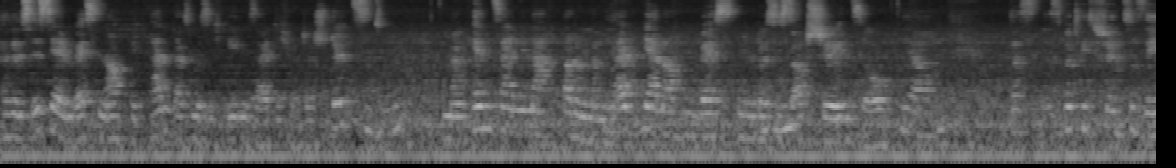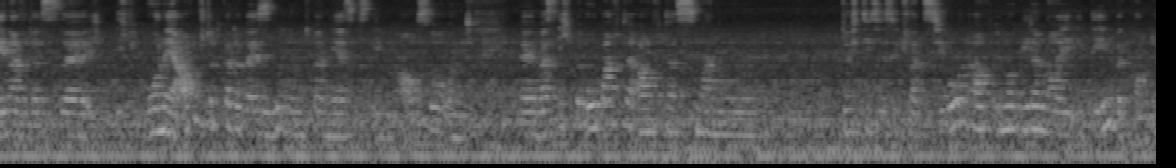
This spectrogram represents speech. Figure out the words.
also es ist ja im Westen auch bekannt, dass man sich gegenseitig unterstützt. Mhm. Und man kennt seine Nachbarn und man bleibt gern auch im Westen und das mhm. ist auch schön so. Ja das ist wirklich schön zu sehen. Also das, äh, ich, ich, wohne ja auch im Stuttgarter Westen mhm. und bei mir ist es eben auch so. Und äh, was ich beobachte auch, dass man durch diese Situation auch immer wieder neue Ideen bekommt.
